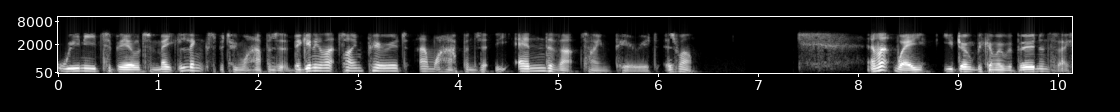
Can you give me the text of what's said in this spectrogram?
we need to be able to make links between what happens at the beginning of that time period and what happens at the end of that time period as well. And that way, you don't become overburdened, as I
